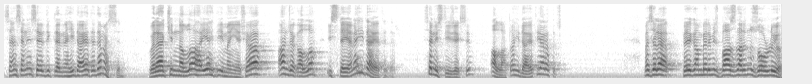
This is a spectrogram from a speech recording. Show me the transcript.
sen senin sevdiklerine hidayet edemezsin. Velakinne Allah yehdi men yeşâ ancak Allah isteyene hidayet eder. Sen isteyeceksin. Allah da hidayeti yaratacak. Mesela peygamberimiz bazılarını zorluyor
